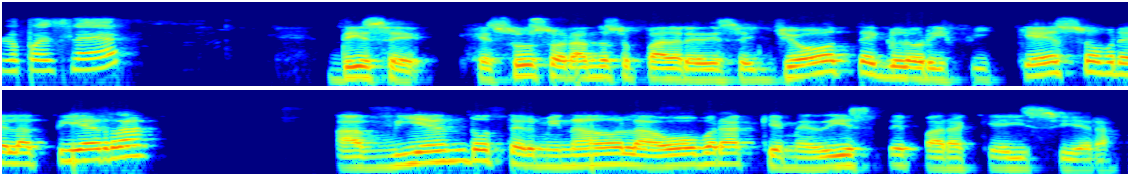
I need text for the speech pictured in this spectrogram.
¿Lo puedes leer? Dice, Jesús orando a su Padre, dice, yo te glorifiqué sobre la tierra habiendo terminado la obra que me diste para que hiciera.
